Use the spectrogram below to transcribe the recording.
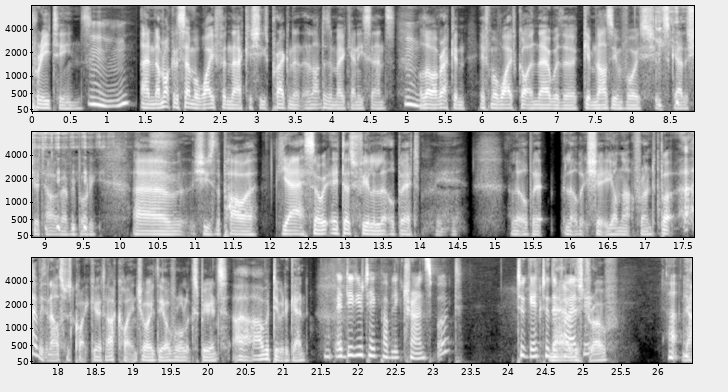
preteens. Hmm. And I'm not going to send my wife in there because she's pregnant, and that doesn't make any sense. Hmm. Although I reckon if my wife got in there with a gymnasium voice, she would scare the shit out of everybody. Um, she's the power. Yeah, so it, it does feel a little bit, eh, a little bit, a little bit shitty on that front. But everything else was quite good. I quite enjoyed the overall experience. I, I would do it again. Uh, did you take public transport to get to the no, I just drove. Ah. no,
